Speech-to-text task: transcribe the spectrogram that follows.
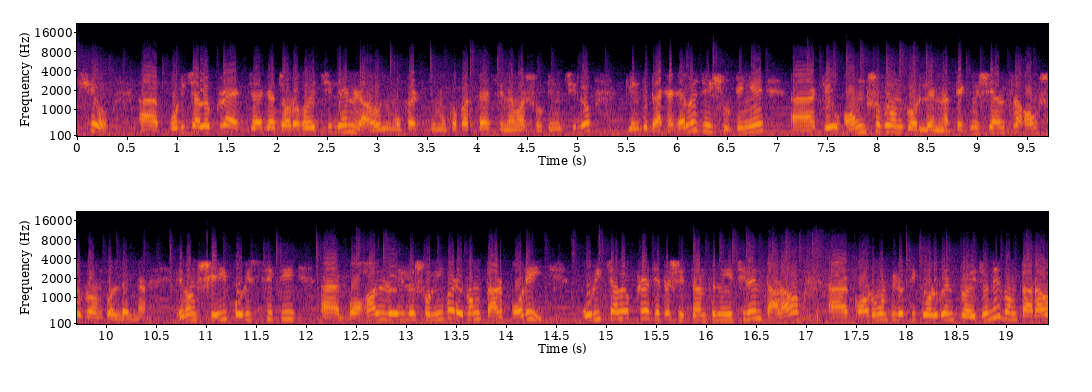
এসেও পরিচালকরা এক জায়গায় জড়ো হয়েছিলেন। রাহুল মুখার্জি মুখোপাধ্যায়ের সিনেমার শুটিং ছিল। কিন্তু দেখা গেল যে শুটিং এ কেউ অংশগ্রহণ করলেন না টেকনিশিয়ানসরা অংশগ্রহণ করলেন না। এবং সেই পরিস্থিতি বহাল রইল শনিবার এবং তারপরেই পরিচালকরা যেটা সিদ্ধান্ত নিয়েছিলেন, তারাও কর্মবিরতি করবেন প্রয়োজনে এবং তারাও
